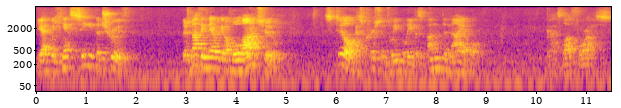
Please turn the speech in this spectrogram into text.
Yet we can't see the truth. There's nothing there going to hold on to. Still, as Christians, we believe it's undeniable God's love for us,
